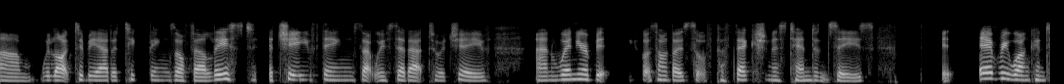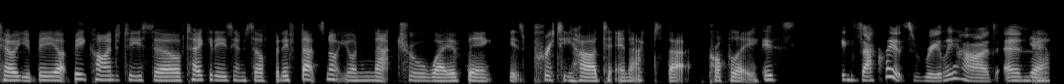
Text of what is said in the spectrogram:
Um, we like to be able to tick things off our list, achieve things that we've set out to achieve. And when you're a bit, you've got some of those sort of perfectionist tendencies. Everyone can tell you be uh, be kinder to yourself, take it easy on yourself. But if that's not your natural way of being, it's pretty hard to enact that properly. It's exactly. It's really hard, and Yeah.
